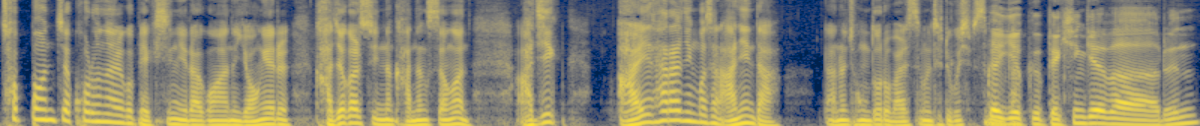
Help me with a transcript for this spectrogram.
첫 번째 코로나19 백신이라고 하는 영예를 가져갈 수 있는 가능성은 아직 아예 사라진 것은 아니다 라는 정도로 말씀을 드리고 싶습니다. 그러니까 이게 그 백신 개발은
